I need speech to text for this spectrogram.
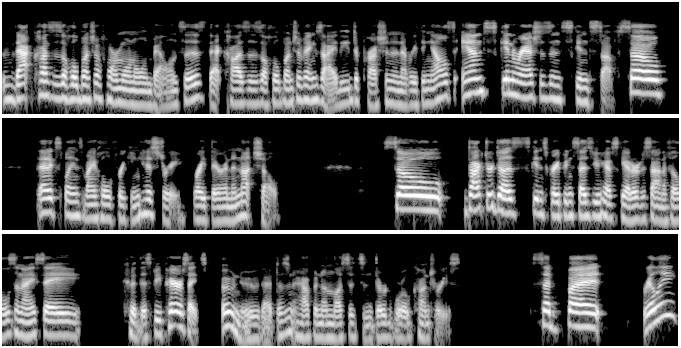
that causes a whole bunch of hormonal imbalances. That causes a whole bunch of anxiety, depression, and everything else, and skin rashes and skin stuff. So that explains my whole freaking history right there in a nutshell. So, doctor does skin scraping, says you have scattered eosinophils, and I say, could this be parasites? Oh no, that doesn't happen unless it's in third world countries. Said, but really?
